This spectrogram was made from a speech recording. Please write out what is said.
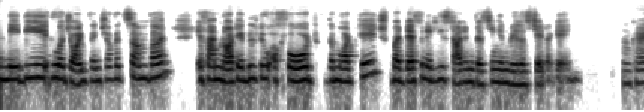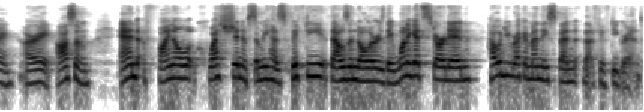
maybe do a joint venture with someone if I'm not able to afford the mortgage, but definitely start investing in real estate again. Okay. All right. Awesome. And final question if somebody has $50,000, they want to get started, how would you recommend they spend that 50 grand?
